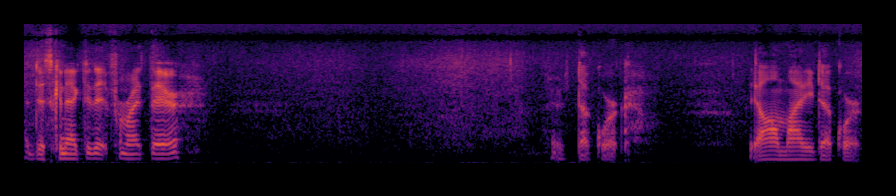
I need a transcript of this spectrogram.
I disconnected it from right there. There's ductwork. The almighty ductwork.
